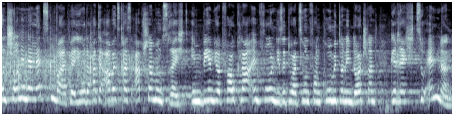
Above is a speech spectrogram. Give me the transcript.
Und schon in der letzten Wahlperiode hat der Arbeitskreis Abstammungsrecht im BMJV klar empfohlen, die Situation von Co-Müttern in Deutschland gerecht zu ändern.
